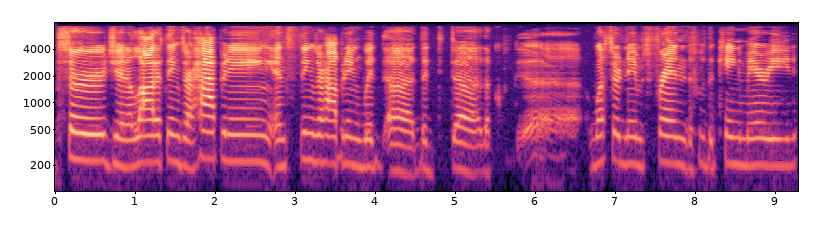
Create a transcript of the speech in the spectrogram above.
surge and a lot of things are happening and things are happening with uh the the the uh, what's her name's friend who the king married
